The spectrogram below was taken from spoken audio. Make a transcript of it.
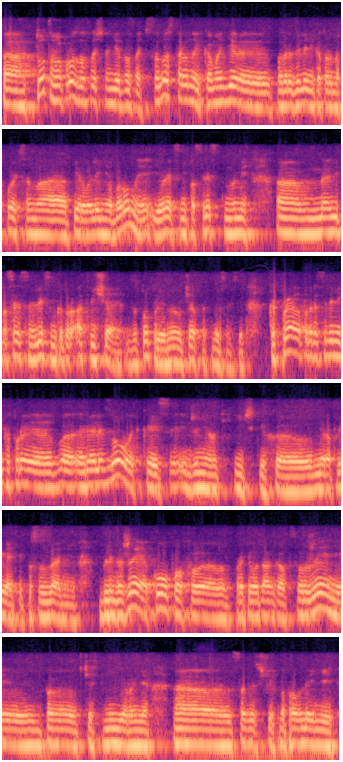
А, Тот вопрос достаточно неоднозначен. С одной стороны, командиры подразделений, которые находятся на первой линии обороны, являются непосредственными, э, непосредственными лицами, которые отвечают за тот или иной участок местности. Как правило, подразделения, которые э, реализовывают кейс инженерно-технических э, мероприятий по созданию блиндажей, окопов, противотанковых сооружений в части минирования соответствующих направлений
